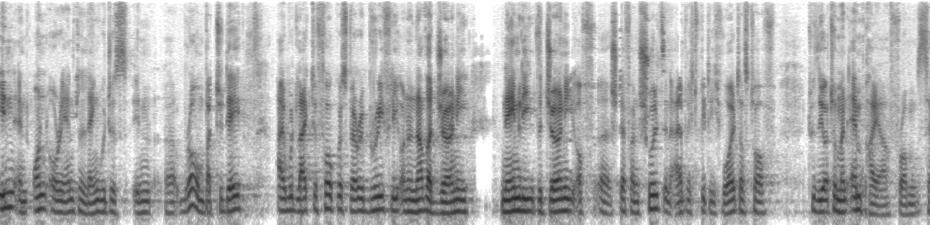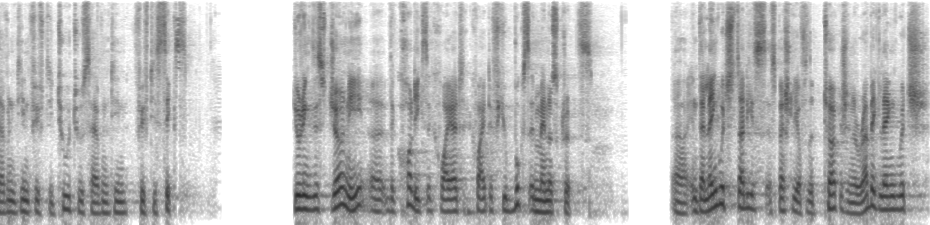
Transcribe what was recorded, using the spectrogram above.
in and on Oriental languages in uh, Rome. But today, I would like to focus very briefly on another journey, namely the journey of Stefan Schultz and Albrecht Friedrich Wolterstorff to the Ottoman Empire from 1752 to 1756. During this journey, the colleagues acquired quite a few books and manuscripts. Uh, in their language studies, especially of the Turkish and Arabic language,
